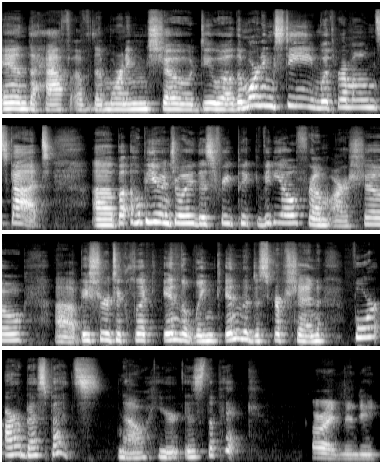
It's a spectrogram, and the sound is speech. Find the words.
and the half of the morning show duo, The Morning Steam with Ramon Scott. Uh, but hope you enjoy this free pick video from our show. Uh, be sure to click in the link in the description for our best bets. Now, here is the pick. All right, Mindy.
